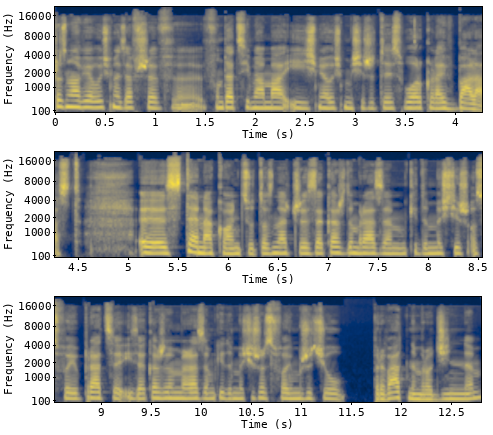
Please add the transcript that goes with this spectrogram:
rozmawiałyśmy zawsze w Fundacji Mama i śmiałyśmy się, że to jest work-life ballast y, z T na końcu, to znaczy za każdym razem, kiedy myślisz o swojej pracy i za każdym razem, kiedy myślisz o swoim życiu prywatnym, rodzinnym,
